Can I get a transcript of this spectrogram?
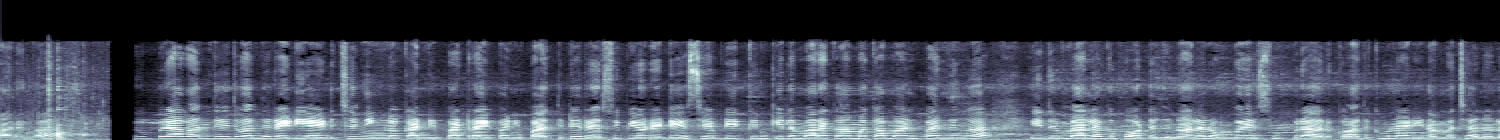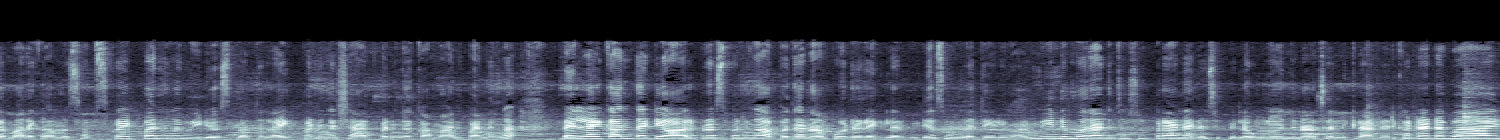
பாருங்கள் சூப்பராக வந்து இது வந்து ரெடி ஆகிடுச்சு நீங்களும் கண்டிப்பாக ட்ரை பண்ணி பார்த்துட்டு ரெசிபியோட டேஸ்ட் எப்படி இருக்குன்னு கீழே மறக்காமல் கமெண்ட் பண்ணுங்கள் இது மிளகு போட்டதுனால ரொம்பவே சூப்பராக இருக்கும். அதுக்கு முன்னாடி நம்ம சேனலை மறக்காமல் சப்ஸ்கிரைப் பண்ணுங்கள் வீடியோஸ் பார்த்து லைக் பண்ணுங்கள் ஷேர் பண்ணுங்கள் கமெண்ட் பண்ணுங்கள் பெல் ஐக்கான் தட்டி ஆல் ப்ரெஸ் பண்ணுங்கள் அப்போ தான் நான் போடுற ரெகுலர் வீடியோஸ் உங்களை தேடி வரும். மீண்டும் ஒரு அடுத்த சூப்பரான ரெசிபியில் உங்களை வந்து நான் சந்திக்கிறேன் அது வரைக்கும் டாட்டா பாய்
